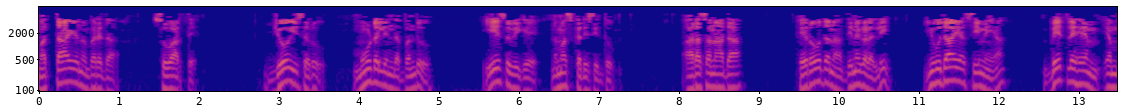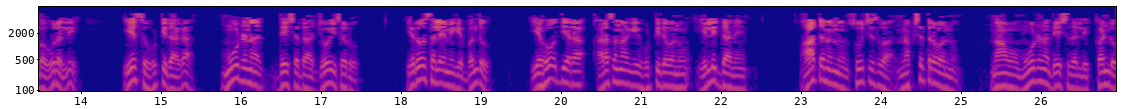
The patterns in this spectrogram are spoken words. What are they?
ಮತ್ತಾಯನು ಬರೆದ ಸುವಾರ್ತೆ. ಜೋಯಿಸರು ಮೂಡಲಿಂದ ಬಂದು ಯೇಸುವಿಗೆ ನಮಸ್ಕರಿಸಿದ್ದು. ಅರಸನಾದ ಹೆರೋದನ ದಿನಗಳಲ್ಲಿ ಯೂದಾಯ ಸೀಮೆಯ ಬೇತ್ಲೆಹೇಮ್ ಎಂಬ ಊರಲ್ಲಿ ಯೇಸು ಹುಟ್ಟಿದಾಗ ಮೂಡಣ ದೇಶದ ಜೋಯಿಸರು ಯೆರೂಸಲೇಮಿಗೆ ಬಂದು ಯಹೋದ್ಯರ ಅರಸನಾಗಿ ಹುಟ್ಟಿದವನು ಎಲ್ಲಿದ್ದಾನೆ? ಆತನನ್ನು ಸೂಚಿಸುವ ನಕ್ಷತ್ರವನ್ನು ನಾವು ಮೂಡಣ ದೇಶದಲ್ಲಿ ಕಂಡು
